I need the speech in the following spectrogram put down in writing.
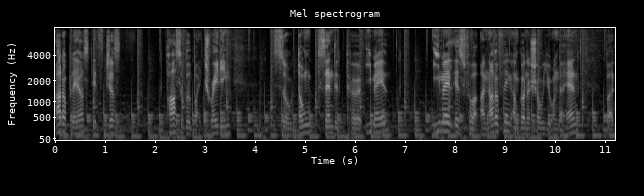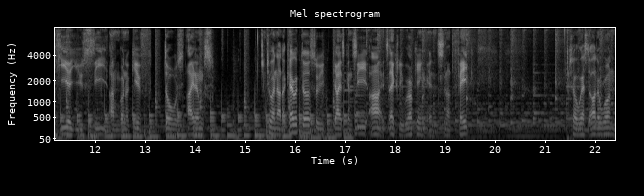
other players, it's just possible by trading so don't send it per email. Email is for another thing I'm gonna show you on the end, but here you see I'm gonna give those items to another character so you guys can see, ah, it's actually working and it's not fake. So where's the other one?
